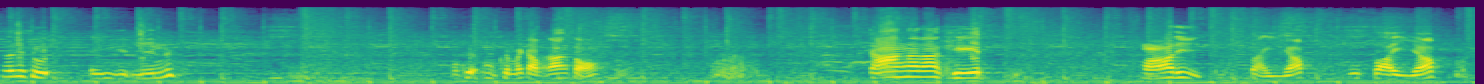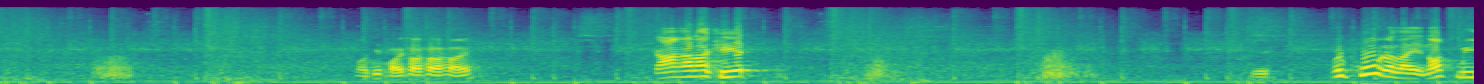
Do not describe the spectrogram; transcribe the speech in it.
สั้นที่สุดไอหินโอเคโอเคไม่กลับร่างสองกลางอาณาเขตมาดิใส่ยับกูใส่ยับรอที่ถอยถอยถอยถอยกลางอาณาเขตไม่พูดอะไร not me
